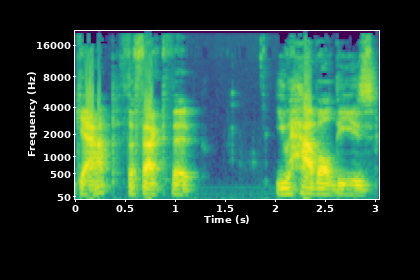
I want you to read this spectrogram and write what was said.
gap, the fact that you have all these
